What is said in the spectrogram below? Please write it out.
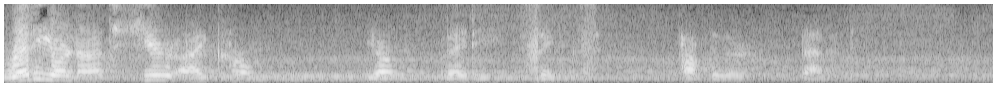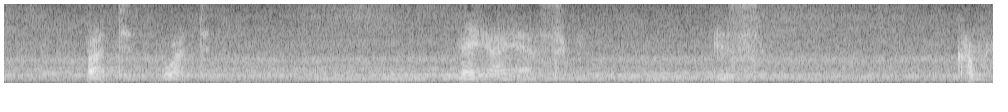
Ready or not, here I come, young lady sings popular ballad. But what, may I ask, is coming?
